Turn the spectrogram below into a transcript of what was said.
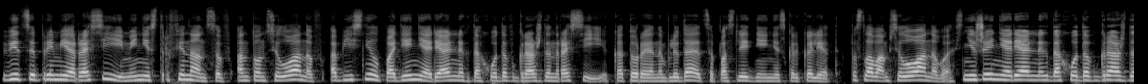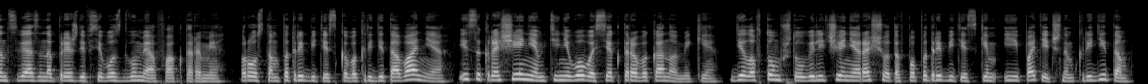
Вице-премьер России, министр финансов Антон Силуанов объяснил падение реальных доходов граждан России, которое наблюдается последние несколько лет. По словам Силуанова, снижение реальных доходов граждан связано прежде всего с двумя факторами – ростом потребительского кредитования и сокращением теневого сектора в экономике. Дело в том, что увеличение расчетов по потребительским и ипотечным кредитам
